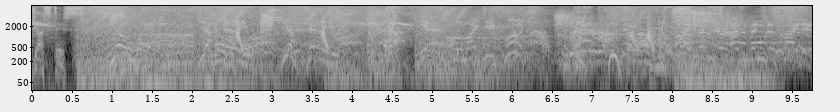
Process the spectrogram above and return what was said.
Justice. No way. Yeah, you are. Almighty push. My victor has been decided.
